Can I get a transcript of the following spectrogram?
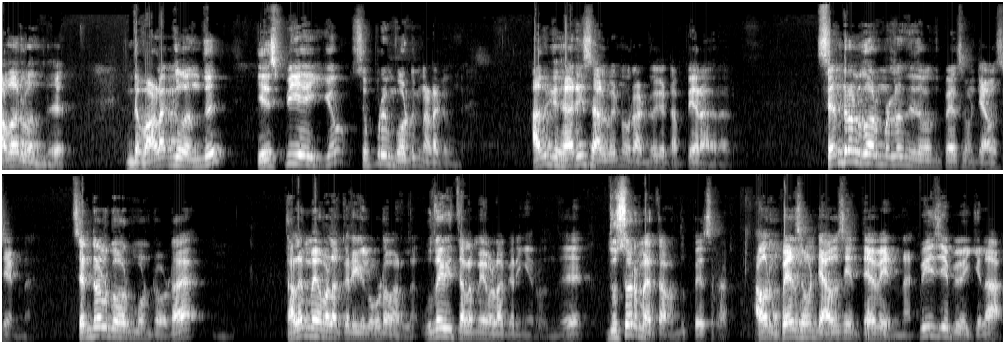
அவர் வந்து இந்த வழக்கு வந்து எஸ்பிஐக்கும் சுப்ரீம் கோர்ட்டுக்கு நடக்குதுங்க. அதுக்கு ஹரிஸ் ஆல்வேன்னு ஒரு அட்வொகேட் அப்பேர் ஆகிறாரு. சென்ட்ரல் கவர்மெண்ட்லேருந்து இதை வந்து பேச வேண்டிய அவசியம் என்ன? சென்ட்ரல் கவர்மெண்ட்டோட தலைமை வழக்கறிஞர்கள் கூட வரல. உதவி தலைமை வழக்கறிஞர் வந்து துஷர் மேத்தா வந்து பேசுகிறார் அவருக்கு பேச வேண்டிய அவசியம் தேவை என்ன? பிஜேபி வைக்கலாம்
